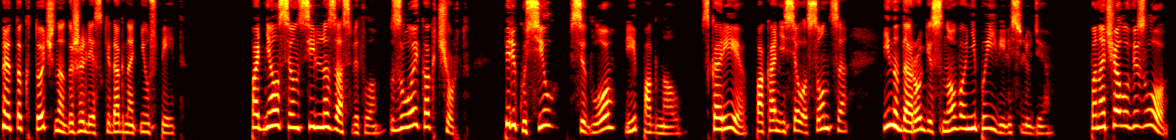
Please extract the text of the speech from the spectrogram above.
Это к точно до железки догнать не успеет. Поднялся он сильно засветло, злой как черт. Перекусил, в седло и погнал. Скорее, пока не село солнце, и на дороге снова не появились люди. Поначалу везло.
